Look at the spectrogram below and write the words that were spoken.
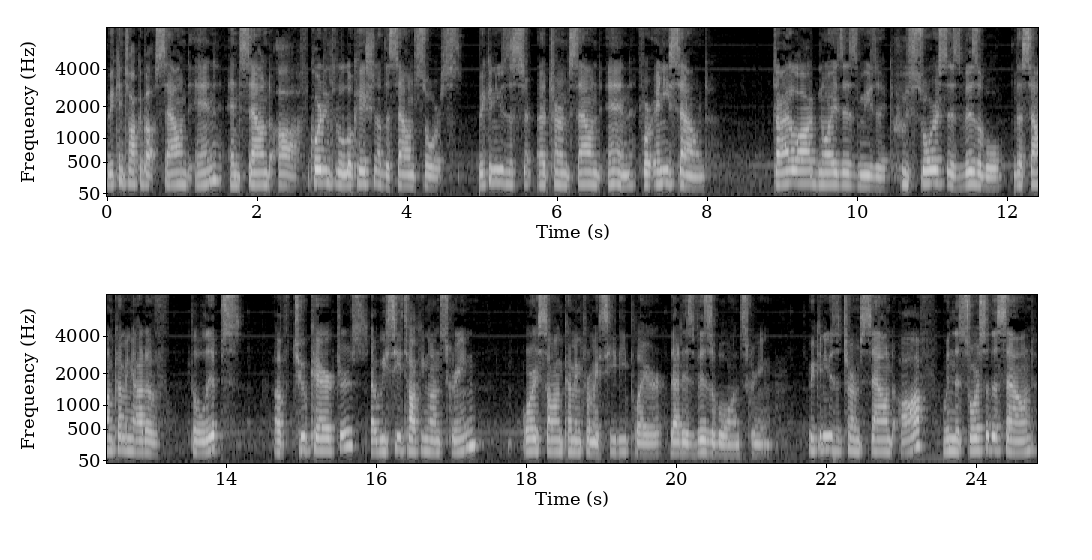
we can talk about sound in and sound off, according to the location of the sound source. We can use the uh, term sound in for any sound. Dialogue, noises, music, whose source is visible, the sound coming out of the lips of two characters that we see talking on screen, or a song coming from a CD player that is visible on screen. We can use the term sound off when the source of the sound,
